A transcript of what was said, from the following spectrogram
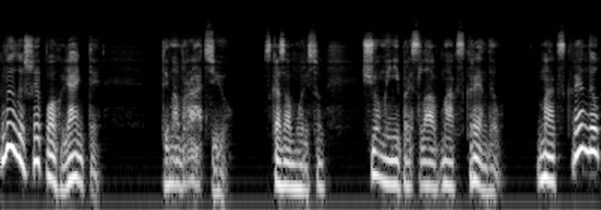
Ви лише погляньте. Ти мав рацію, сказав Морісон. Що мені прислав Макс Крендел? Макс Крендел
